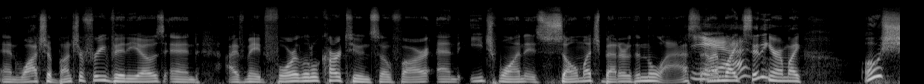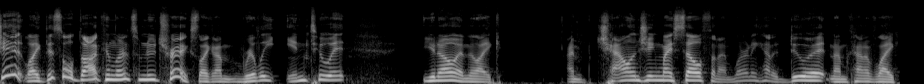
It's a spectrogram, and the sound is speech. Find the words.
and watched a bunch of free videos, and I've made four little cartoons so far, and each one is so much better than the last. And I'm like sitting here, I'm like oh shit, like this old dog can learn some new tricks. Like I'm really into it, you know, and like I'm challenging myself and I'm learning how to do it. And I'm kind of like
